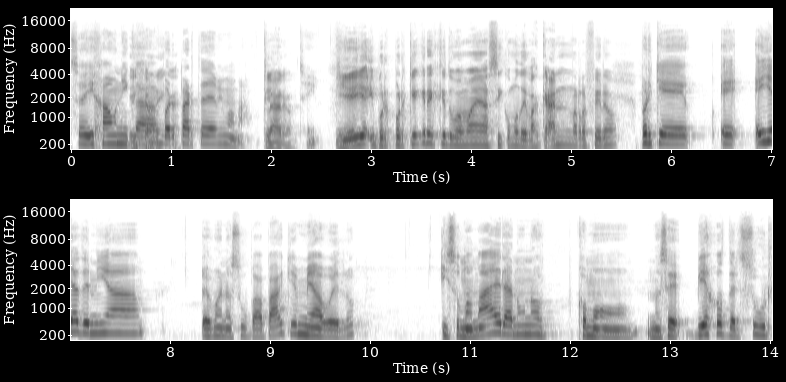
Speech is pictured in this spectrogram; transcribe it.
soy hija única, Hija única. por parte de mi mamá. Claro. Sí. ¿Y, ella, y por, por qué crees que tu mamá es así como de bacán, me refiero? Porque eh, ella tenía, eh, bueno, su papá, que es mi abuelo, y su mamá eran unos como, no sé, viejos del sur,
